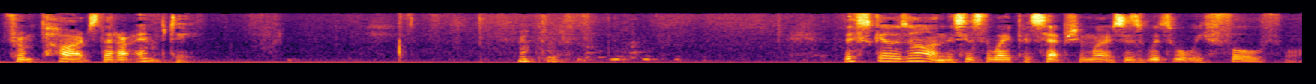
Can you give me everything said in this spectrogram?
from parts that are empty. this goes on. This is the way perception works. This is what we fall for.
